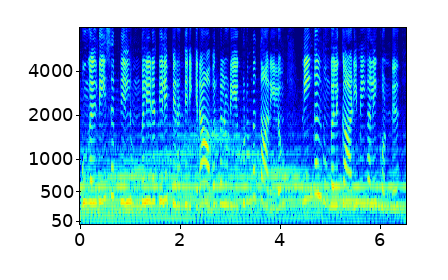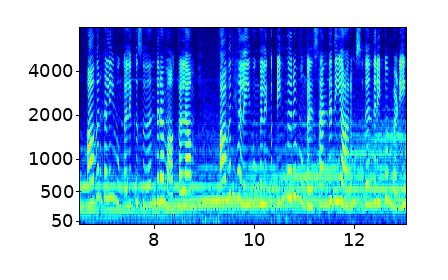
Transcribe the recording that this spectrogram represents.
உங்கள் தேசத்தில் உங்களிடத்திலே பிறந்திருக்கிற அவர்களுடைய குடும்பத்தாரிலும் நீங்கள் உங்களுக்கு அடிமைகளை கொண்டு அவர்களை உங்களுக்கு சுதந்திரமாக்கலாம். அவர்களை உங்களுக்கு பின்வரும் உங்கள் சந்ததியாரும் சுதந்திரிக்கும்படி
